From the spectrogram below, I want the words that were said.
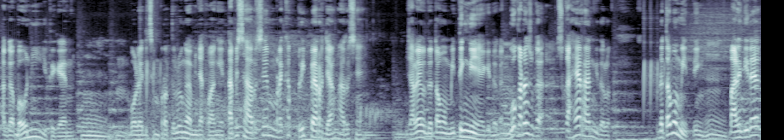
agak bau nih gitu kan. Hmm. Hmm, boleh disemprot dulu nggak minyak wangi? Tapi seharusnya mereka prepare jang harusnya. Misalnya udah tahu mau meeting nih ya gitu kan. Hmm. gua kadang suka suka heran gitu loh. Udah tahu mau meeting Hmm. paling tidak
